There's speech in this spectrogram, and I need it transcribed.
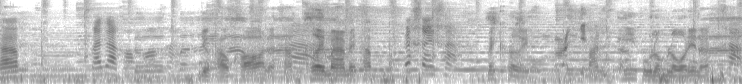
ครับ มาจากของพ่อค่ะ อยู่เขาค้อเหรอครับ ค่ะ เคยมาไหมครับ ไม่เคยค่ะไม่ไม่เคย บ้านที่ภูลมโลนี่นะ ค่ะ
